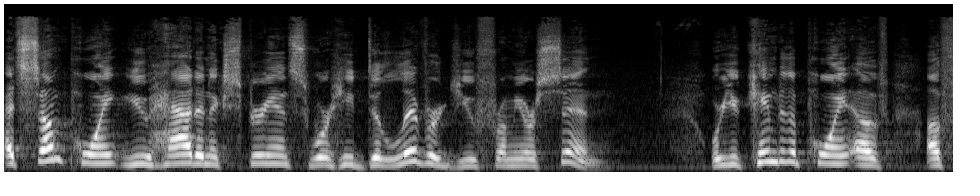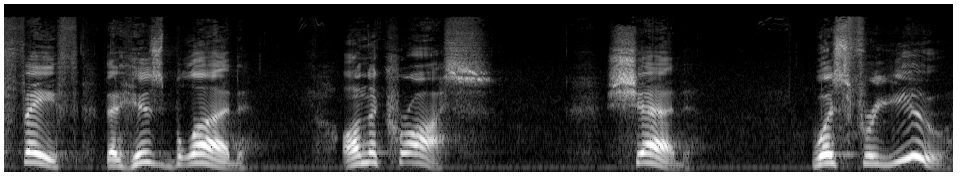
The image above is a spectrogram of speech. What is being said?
at some point you had an experience where He delivered you from your sin, where you came to the point of, of faith that His blood on the cross shed was for you.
